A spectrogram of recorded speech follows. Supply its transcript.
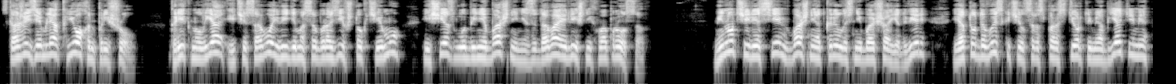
скажи, земляк Йохан пришел!» — крикнул я, и часовой, видимо, сообразив, что к чему, исчез в глубине башни, не задавая лишних вопросов. Минут через семь в башне открылась небольшая дверь, и оттуда выскочил с распростертыми объятиями,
